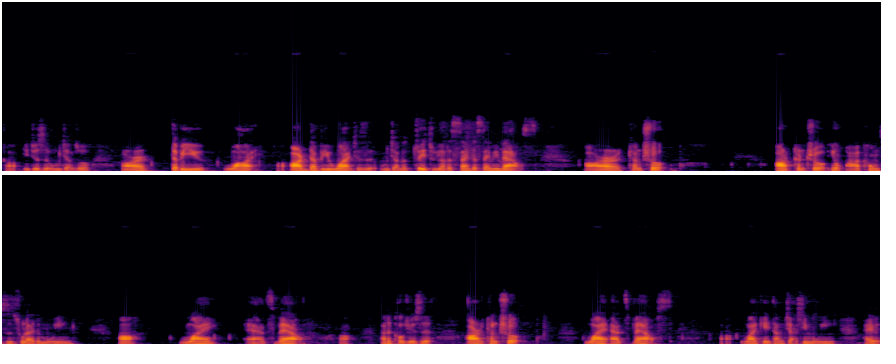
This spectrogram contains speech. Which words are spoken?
啊，也就是我们讲说，R W Y 啊，R W Y 就是我们讲的最主要的三个 semi vowels，R control，R control 用 R 控制出来的母音啊，Y as well 啊，它的口诀是 R control，Y as vowels 啊，Y 可以当假性母音，还有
